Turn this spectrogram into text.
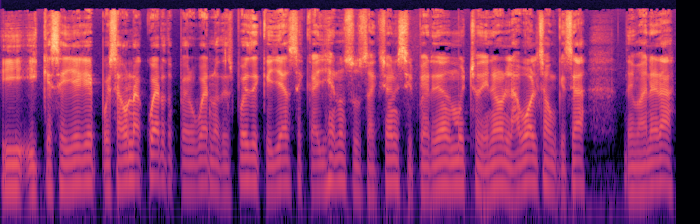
y, y, que se llegue pues a un acuerdo, pero bueno, después de que ya se cayeron sus acciones y perdieron mucho dinero en la bolsa, aunque sea de manera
